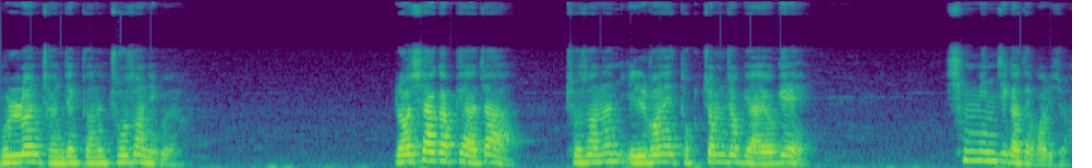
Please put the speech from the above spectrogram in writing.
물론 전쟁터는 조선이고요. 러시아가 패하자 조선은 일본의 독점적 야욕의 식민지가 돼버리죠.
